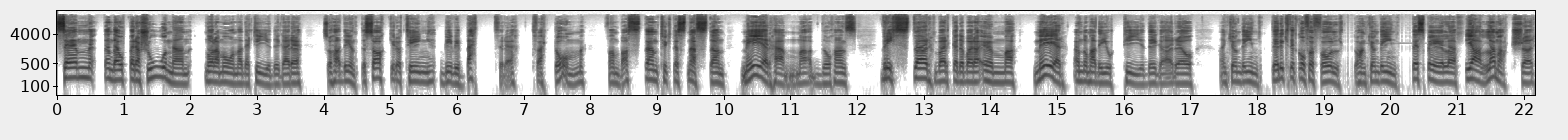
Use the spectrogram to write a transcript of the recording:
Sen den där operationen några månader tidigare så hade ju inte saker och ting blivit bättre. Tvärtom. Van Basten tycktes nästan mer hämmad och hans vrister verkade bara ömma mer än de hade gjort tidigare. Och han kunde inte riktigt gå för fullt och han kunde inte spela i alla matcher.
